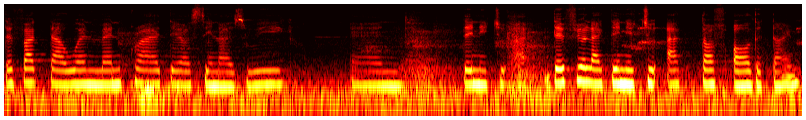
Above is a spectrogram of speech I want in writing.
the fact that when men cry, they are seen as weak, and they need to act, they feel like they need to act tough all the time.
